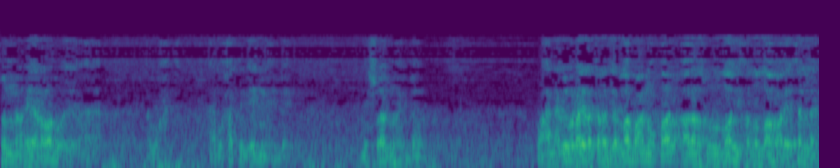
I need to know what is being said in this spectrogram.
سنة هي رواه أبو حاتم. أبو حاتم ابن حبان. مش ابن حبان. وعن أبي هريرة رضي الله عنه قال قال رسول الله صلى الله عليه وسلم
